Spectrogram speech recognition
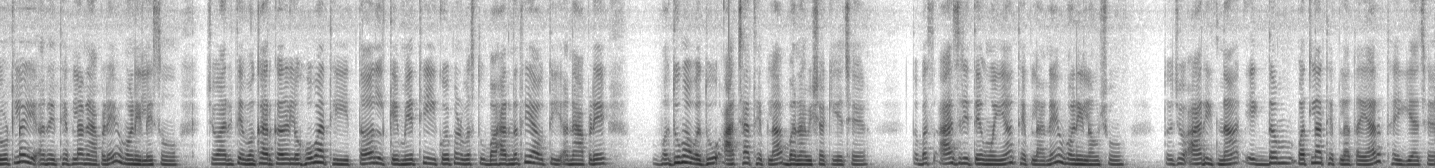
લોટ લઈ અને થેપલાને આપણે વણી લઈશું. જો આ રીતે વઘાર કરેલો હોવાથી તલ કે મેથી કોઈપણ વસ્તુ બહાર નથી આવતી અને આપણે વધુમાં વધુ આછા થેપલા બનાવી શકીએ છીએ તો બસ આ જ રીતે હું અહીંયા થેપલાને વણી લઉં છું. તો જો આ રીતના એકદમ પતલા થેપલા તૈયાર થઈ ગયા છે.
